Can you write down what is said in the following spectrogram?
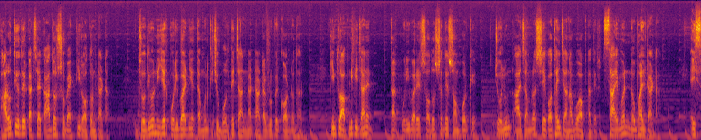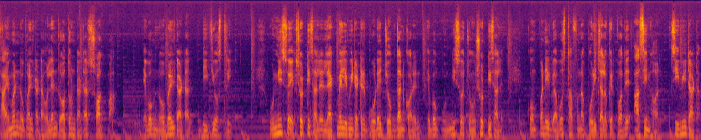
ভারতীয়দের কাছে এক আদর্শ ব্যক্তি রতন টাটা। যদিও নিজের পরিবার নিয়ে তেমন কিছু বলতে চান না টাটা গ্রুপের কর্ণধার। কিন্তু আপনি কি জানেন, তার পরিবারের সদস্যদের সম্পর্কে? চলুন আজ আমরা সে কথাই জানাব আপনাদের। সাইমন নোভাল টাটা। এই সাইমন নোভাল টাটা হলেন রতন টাটার সৎ মা। এবং নোভেল টাটার দ্বিতীয় স্ত্রী। উনিশশো একষট্টি সালে ল্যাকমে লিমিটেডের বোর্ডে যোগদান করেন এবং উনিশশো চৌষট্টি সালে কোম্পানির ব্যবস্থাপনা পরিচালকের পদে আসীন হন জিমি টাটা।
